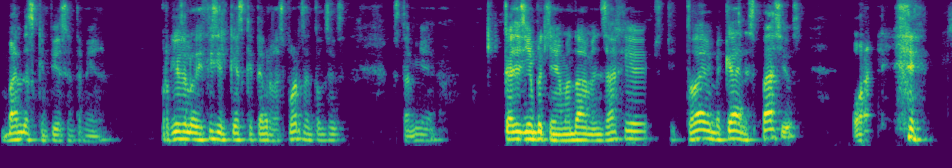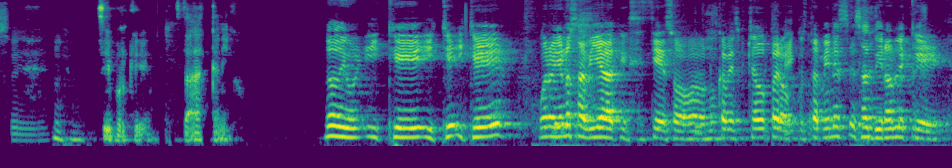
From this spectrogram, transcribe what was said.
bandas que empiecen también. Porque eso es lo difícil que es que te abran las puertas. Entonces, pues también, casi siempre quien me mandaba mensaje, si todavía me quedan espacios, órale. Sí. sí, porque está canijo. No, digo, y que, y que, y que, bueno, yo no sabía que existía eso, nunca había escuchado, pero pues también es, es admirable que,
